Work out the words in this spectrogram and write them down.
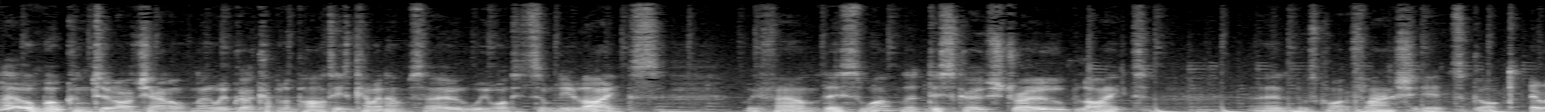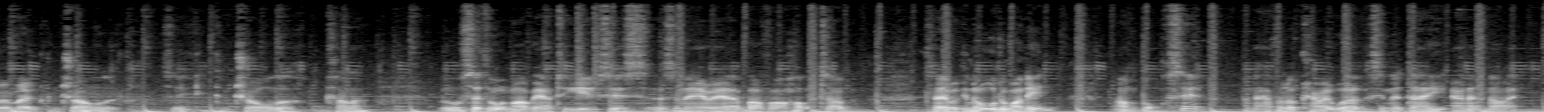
Hello and welcome to our channel. Now we've got a couple of parties coming up so we wanted some new lights. We found this one, the Disco Strobe light and it looks quite flash. It's got a remote control so you can control the colour. We also thought we might be able to use this as an area above our hot tub. So we can order one in, unbox it and have a look how it works in the day and at night.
